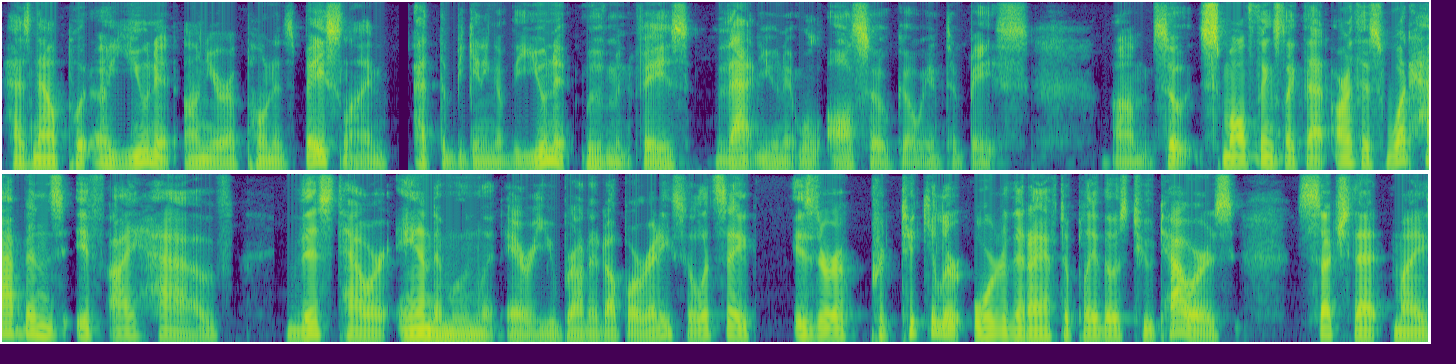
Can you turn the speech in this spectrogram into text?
has now put a unit on your opponent's baseline. At the beginning of the unit movement phase, that unit will also go into base. Um, so small things like that. Arthas, what happens if I have this tower and a moonlit aerie? You brought it up already. So let's say is there a particular order that I have to play those two towers such that my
